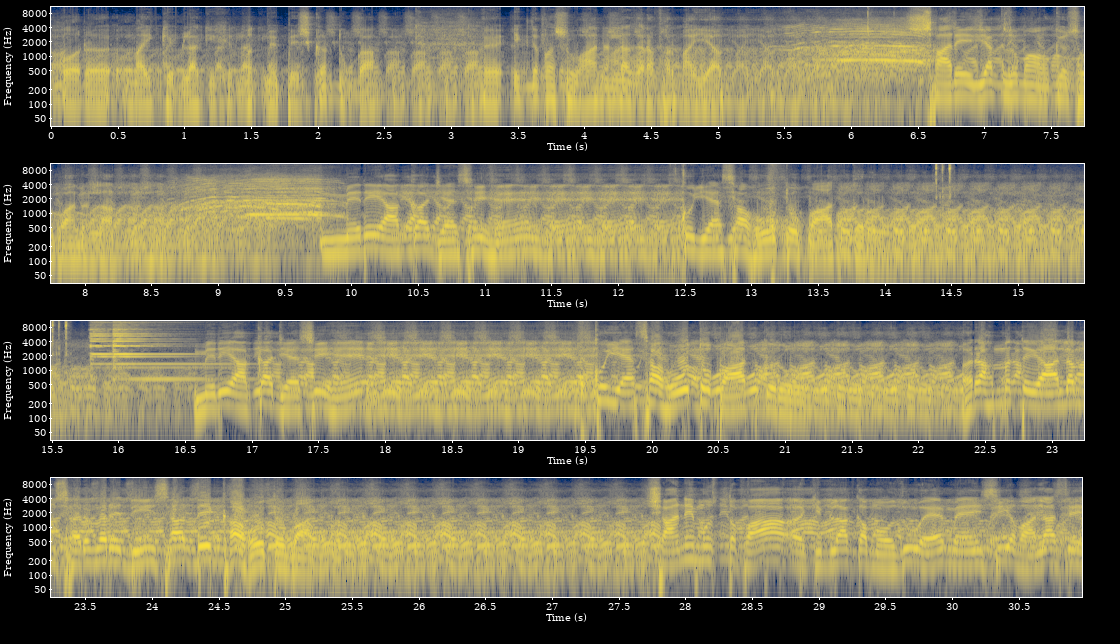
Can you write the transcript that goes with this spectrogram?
और माई किबला की खिदमत में पेश कर दूँगा। एक दफ़ा सुबहान अल्लाह ज़रा फरमाइए आप। सारे यकजुमाओं के सुबहान अल्लाह मेरे आका जैसे हैं, कोई ऐसा हो तो बात करो। मेरे आका जैसे हैं। कोई ऐसा हो तो बात करो। रहमत आलम सरवर दीसा देखा हो तो बात करो। शान मुस्तफ़ा किबला का मौजू है। मैं इसी हवाला से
